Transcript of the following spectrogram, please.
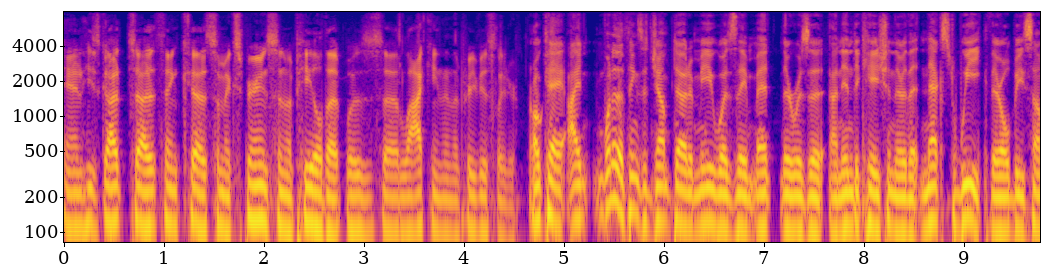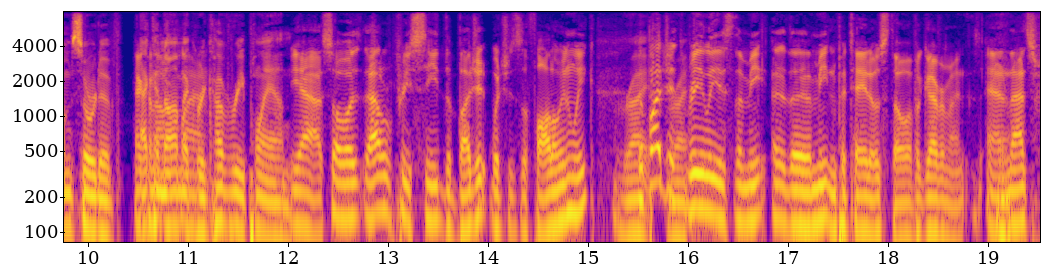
and he's got uh, I think uh, some experience and appeal that was uh, lacking in the previous leader. Okay, I one of the things that jumped out at me was they meant there was a, an indication there that next week there will be some sort of Economic economic, plan. recovery plan. Yeah, so uh, that'll precede the budget, which is the following week. Right, The budget right. really is the meat, uh, the meat and potatoes, though, of a government, and that's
